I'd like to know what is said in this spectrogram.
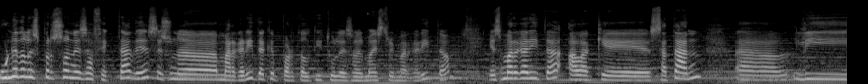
Una de les persones afectades és una Margarita, que porta el títol és El maestro i Margarita. És Margarita a la que Satan eh, li,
